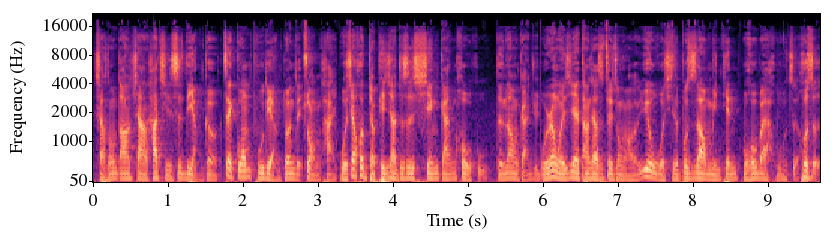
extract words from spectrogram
享受当下，它其实是两个在光谱两端的状态。我现在会比较偏向就是先甘后苦的那种感觉。我认为现在当下是最重要的，因为我其实不知道明天我会不会还活着，或者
